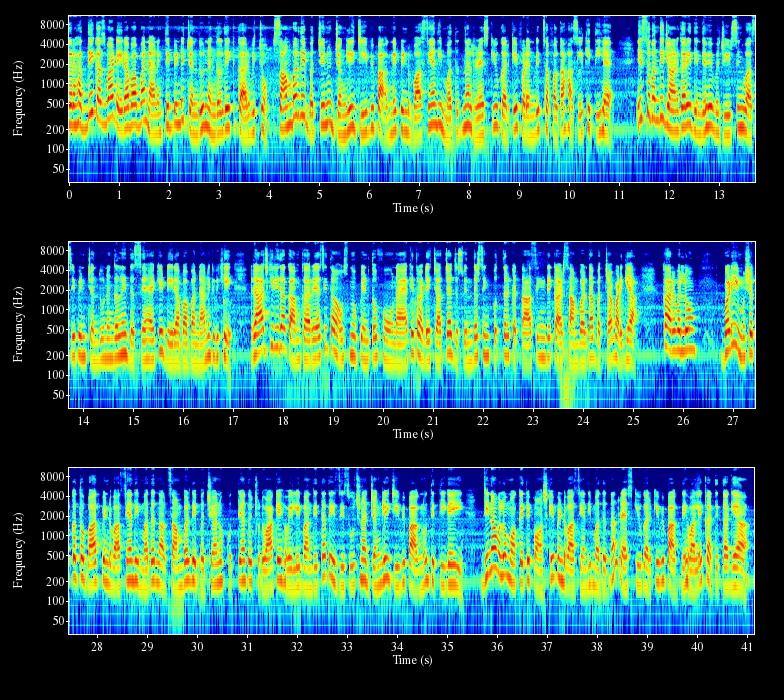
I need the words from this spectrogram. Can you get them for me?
ਸਰਹੱਦੀ ਕਸਬਾ ਡੇਰਾ ਬਾਬਾ ਨਾਨਕ ਦੇ ਪਿੰਡ ਚੰਦੂ ਨੰਗਲ ਦੇ ਇੱਕ ਘਰ ਵਿੱਚੋਂ ਸਾਂਬਰ ਦੇ ਬੱਚੇ ਨੂੰ ਜੰਗਲੀ ਜੀਵ ਵਿਭਾਗ ਨੇ ਪਿੰਡ ਵਾਸੀਆਂ ਦੀ ਮਦਦ ਨਾਲ ਰੈਸਕਿਊ ਕਰਕੇ ਫੜਨ ਵਿੱਚ ਸਫਲਤਾ ਹਾਸਲ ਕੀਤੀ ਹੈ। ਇਸ ਸੰਬੰਧੀ ਜਾਣਕਾਰੀ ਦਿੰਦੇ ਹੋਏ ਵਜੀਰ ਸਿੰਘ ਵਾਸੀ ਪਿੰਡ ਚੰਦੂ ਨੰਗਲ ਨੇ ਦੱਸਿਆ ਹੈ ਕਿ ਡੇਰਾ ਬਾਬਾ ਨਾਨਕ ਵਿਖੇ ਰਾਜਗਿਰੀ ਦਾ ਕੰਮ ਕਰ ਰਿਹਾ ਸੀ ਤਾਂ ਉਸ ਨੂੰ ਪਿੰਡ ਤੋਂ ਫੋਨ ਆਇਆ ਕਿ ਤੁਹਾਡੇ ਚਾਚਾ ਜਸਵਿੰਦਰ ਸਿੰਘ ਪੁੱਤਰ ਕਰਤਾਰ ਸਿੰਘ ਦੇ ਘਰ ਸਾਂਬਰ ਦਾ ਬੱਚਾ ਵੜ ਗਿਆ। ਘਰ ਵੱਲੋਂ ਬੜੀ ਮੁਸ਼ਕਲ ਤੋਂ ਬਾਅਦ ਪਿੰਡ ਵਾਸੀਆਂ ਦੀ ਮਦਦ ਨਾਲ ਸਾਂਬਰ ਦੇ ਬੱਚਿਆਂ ਨੂੰ ਕੁੱਤਿਆਂ ਤੋਂ ਛੁਡਵਾ ਕੇ ਹਵੇਲੀ ਬੰਦ ਦਿੱਤਾ ਤੇ ਇਸ ਦੀ ਸੂਚਨਾ ਜੰਗਲੀ ਜੀਵ ਵਿਭਾਗ ਨੂੰ ਦਿੱਤੀ ਗਈ। ਜਿਨ੍ਹਾਂ ਵੱਲੋਂ ਮੌਕੇ ਤੇ ਪਹੁੰਚ ਕੇ ਪਿੰਡ ਵਾਸੀਆਂ ਦੀ ਮਦਦ ਨਾਲ ਰੈਸਕਿਊ ਕਰਕੇ ਵਿਭਾਗ ਦੇ ਹਵਾਲੇ ਕਰ ਦਿੱਤਾ ਗਿਆ।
